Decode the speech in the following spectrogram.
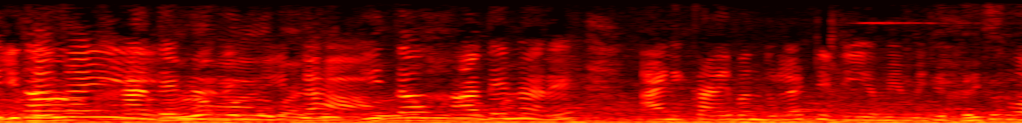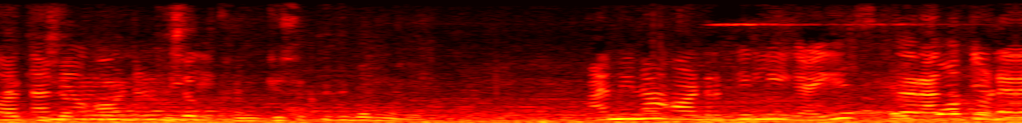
इथं नाही. हा. इथं हा देणार आहे. आणि काळे बंधूला टीटी एम एम आहे. आता ऑर्डर खिशात किती बघ मला आम्ही ना ऑर्डर दिली गाईज तर आता थोड्या.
